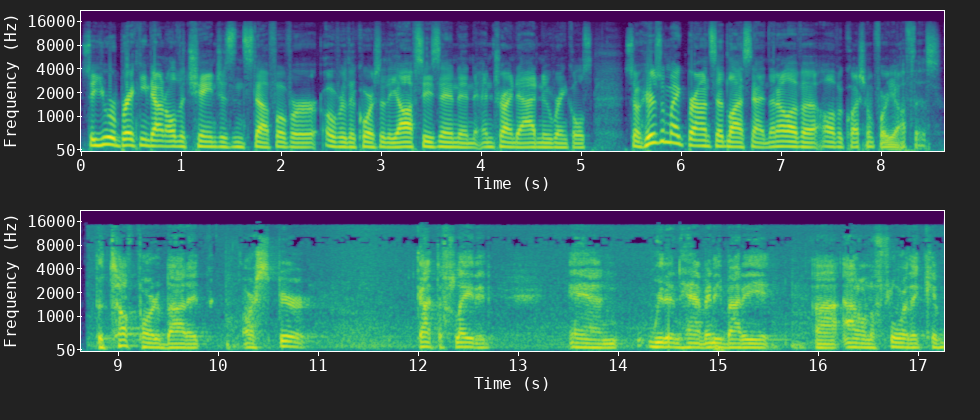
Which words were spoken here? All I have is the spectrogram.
So you were breaking down all the changes and stuff over over the course of the offseason and, and trying to add new wrinkles. So here's what Mike Brown said last night, and then I'll have a I'll have a question for you off this. The tough part about it, our spirit got deflated, and we didn't have anybody uh, out on the floor that could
